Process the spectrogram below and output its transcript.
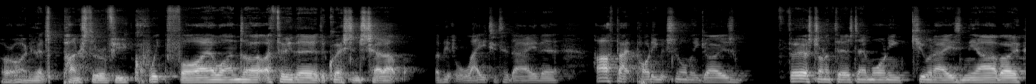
All righty, let's punch through a few quick fire ones. I, I threw the, the questions chat up a bit later today. The halfback potty, which normally goes first on a Thursday morning, Q and A's in the Arvo.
